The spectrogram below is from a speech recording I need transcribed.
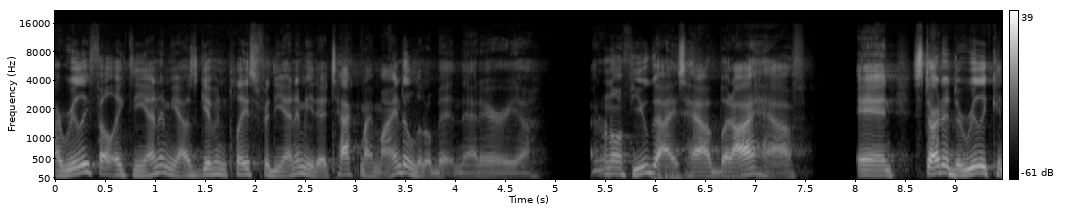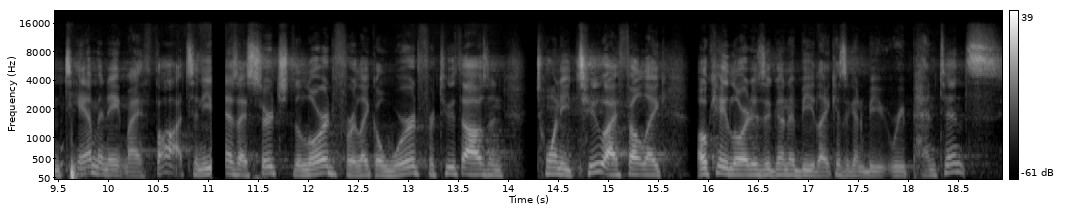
I really felt like the enemy, I was given place for the enemy to attack my mind a little bit in that area. I don't know if you guys have, but I have. And started to really contaminate my thoughts. And as I searched the Lord for like a word for 2022, I felt like, okay, Lord, is it going to be like, is it going to be repentance?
